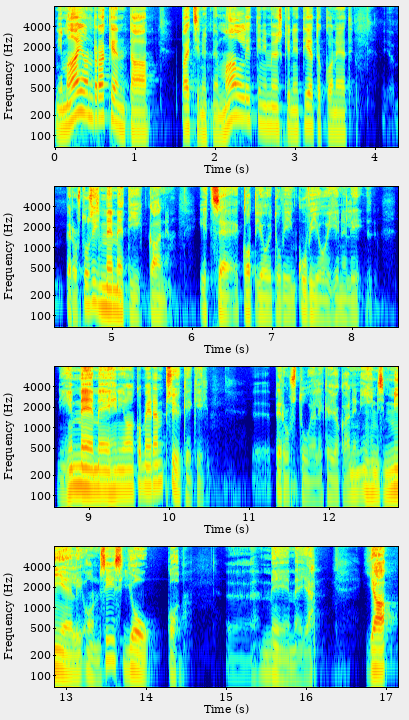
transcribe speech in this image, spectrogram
Niin mä aion rakentaa, paitsi nyt ne mallit, niin myöskin ne tietokoneet, perustuu siis memetiikkaan, itse kopioituviin kuvioihin, eli niihin meemeihin, jonka meidän psyykekin ö, perustuu. Eli jokainen ihmismieli on siis joukko meemejä. Ja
